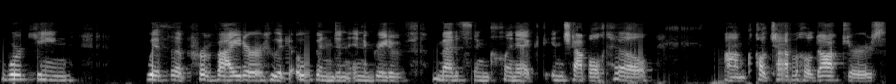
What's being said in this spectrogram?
working with a provider who had opened an integrative medicine clinic in Chapel Hill um, called Chapel Hill Doctors.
